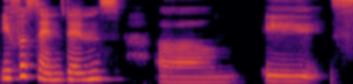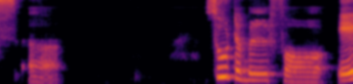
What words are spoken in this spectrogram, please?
if a sentence is suitable for A,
